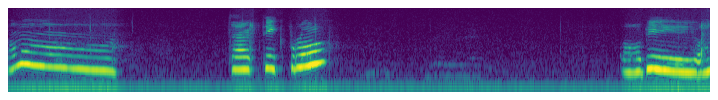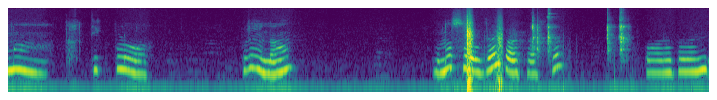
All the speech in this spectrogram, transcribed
Ana. Taktik bro. Abi Abi ama taktik bro. Bu ne lan? Bu nasıl olacak arkadaşlar? Bu arada ben hiç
